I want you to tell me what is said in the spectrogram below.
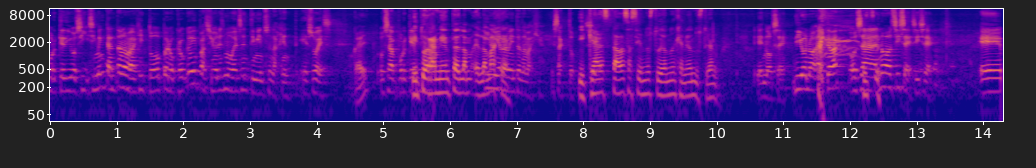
porque, digo, sí, sí me encanta la magia y todo, pero creo que mi pasión es mover sentimientos en la gente, eso es. Okay. O sea, porque... ¿Y tu herramienta es la, es la y magia? mi herramienta es la magia, exacto. ¿Y qué estabas haciendo estudiando ingeniero industrial? Eh, no sé. Digo, no, ahí te va. O sea, no, sí sé, sí sé. Eh,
